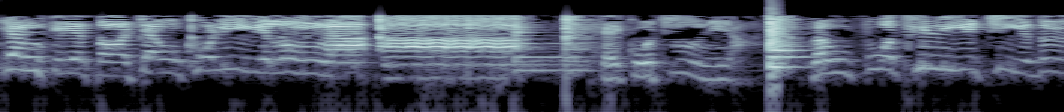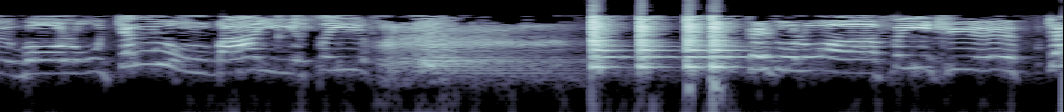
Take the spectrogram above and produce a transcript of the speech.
应该到江口里的龙啊，该过子女啊。肉不体力几头毛路江龙把一追，该多罗飞去江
